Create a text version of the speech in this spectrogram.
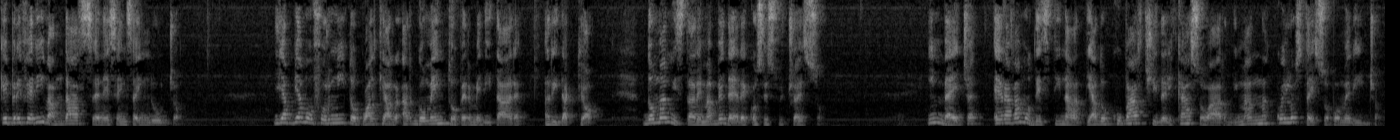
che preferiva andarsene senza indugio. Gli abbiamo fornito qualche ar- argomento per meditare, ridacchiò. Domani staremo a vedere cos'è successo. Invece eravamo destinati ad occuparci del caso Hardiman quello stesso pomeriggio.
